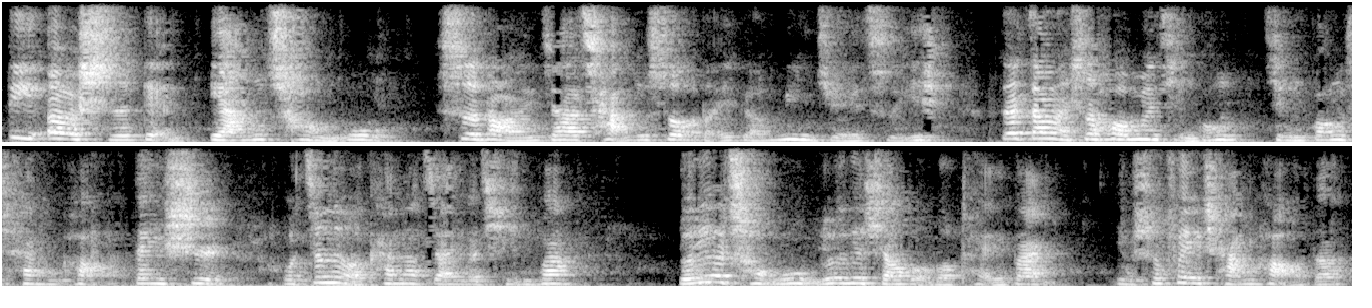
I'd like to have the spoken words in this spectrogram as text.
第二十点，养宠物是老人家长寿的一个秘诀之一。这当然是后面仅供仅供参考。但是我真的有看到这样一个情况，有一个宠物，有一个小狗狗陪伴，也是非常好的。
